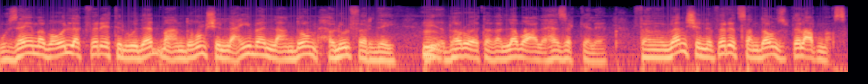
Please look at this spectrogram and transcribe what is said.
وزي ما بقول لك فرقة الوداد ما عندهمش اللعيبة اللي عندهم حلول فردية. يقدروا يتغلبوا على هذا الكلام. فما بانش إن فرقة سان داونز بتلعب ناقصة.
